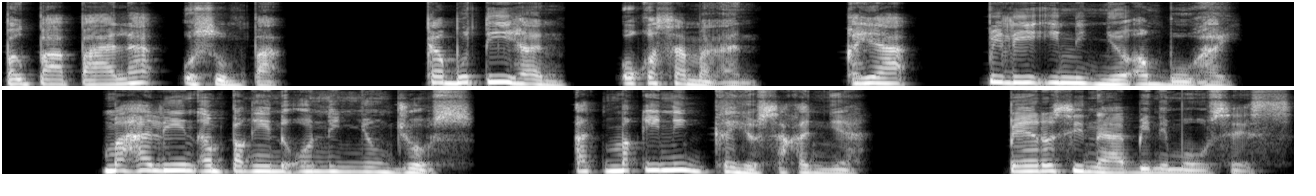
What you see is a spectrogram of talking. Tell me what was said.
pagpapala o sumpa, kabutihan o kasamaan. Kaya piliin ninyo ang buhay mahalin ang Panginoon ninyong Diyos at makinig kayo sa Kanya. Pero sinabi ni Moses,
